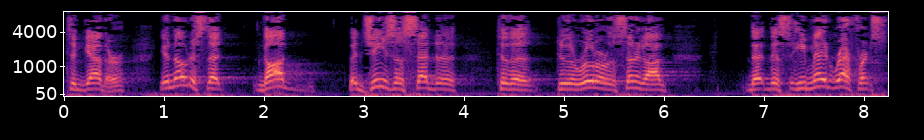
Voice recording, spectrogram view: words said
together, you notice that God, that Jesus said to, to the, to the ruler of the synagogue, that this, he made reference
